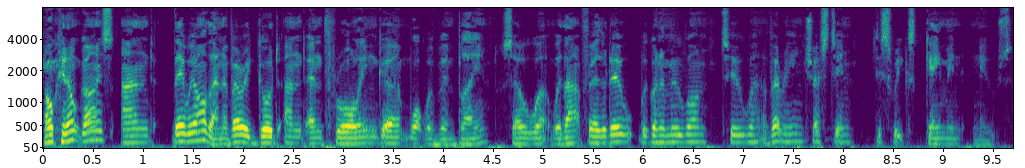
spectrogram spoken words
Okay, no, guys, and there we are then. A very good and enthralling uh, what we've been playing. So, uh, without further ado, we're going to move on to uh, a very interesting this week's gaming news.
